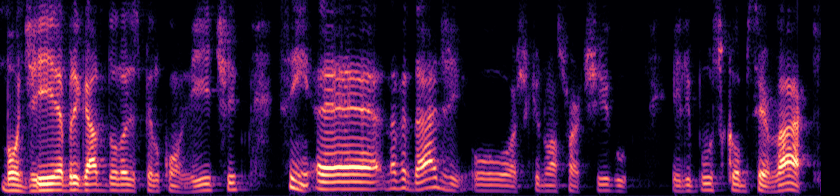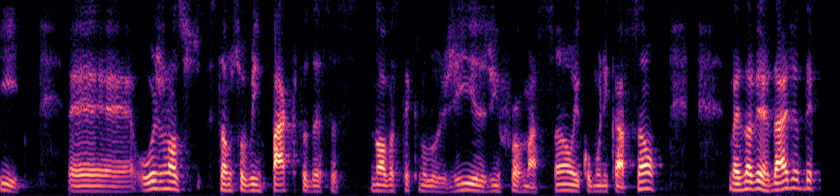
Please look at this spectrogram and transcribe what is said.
Bom dia, obrigado, Dolores, pelo convite. Sim, é, na verdade, o, acho que o nosso artigo ele busca observar que é, hoje nós estamos sob o impacto dessas novas tecnologias de informação e comunicação, mas na verdade a, de,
